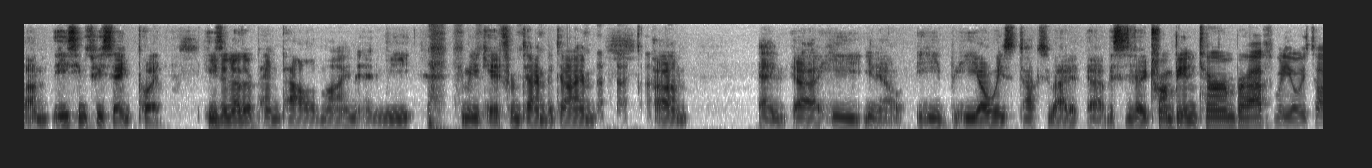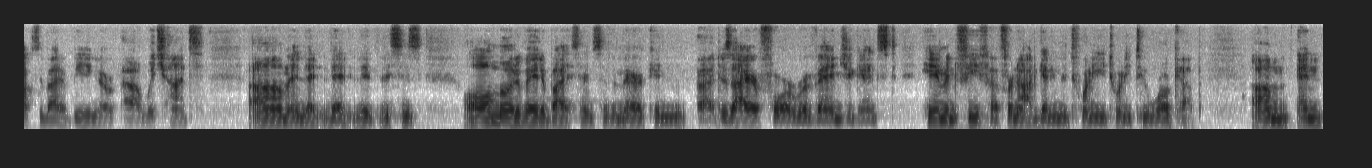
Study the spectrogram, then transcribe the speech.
um, he seems to be saying put he's another pen pal of mine, and we communicate from time to time. Um, and uh, he, you know, he he always talks about it. Uh, this is a very Trumpian term, perhaps, but he always talks about it being a, a witch hunt, um, and that, that, that this is all motivated by a sense of American uh, desire for revenge against him and FIFA for not getting the 2022 World Cup. Um, and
